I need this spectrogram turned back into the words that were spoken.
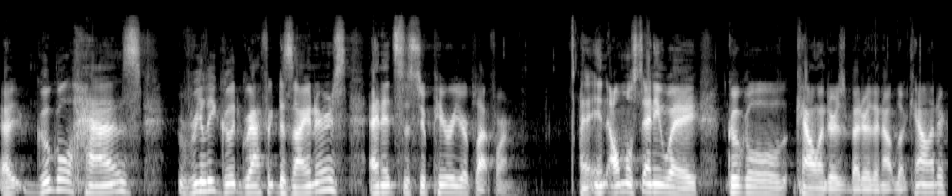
Uh, Google has really good graphic designers, and it's a superior platform. In almost any way, Google Calendar is better than Outlook Calendar.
